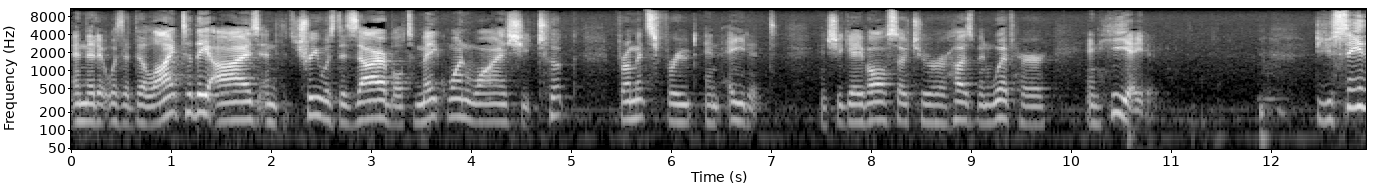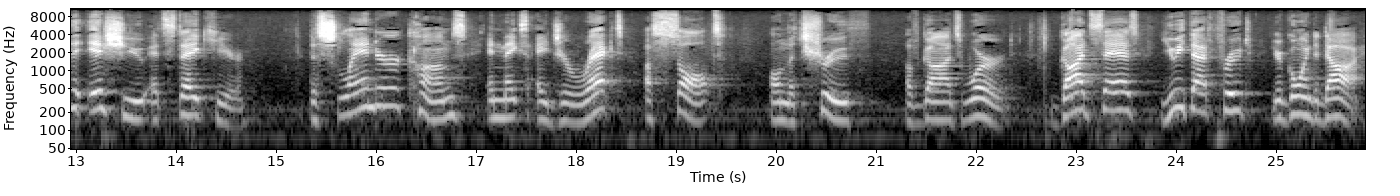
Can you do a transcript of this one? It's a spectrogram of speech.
and that it was a delight to the eyes, and the tree was desirable to make one wise, she took from its fruit and ate it. And she gave also to her husband with her, and he ate it. Do you see the issue at stake here? The slanderer comes and makes a direct assault on the truth of God's word. God says, You eat that fruit, you're going to die.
